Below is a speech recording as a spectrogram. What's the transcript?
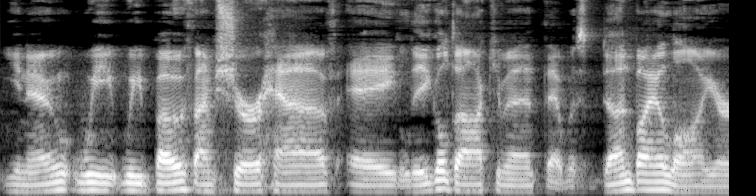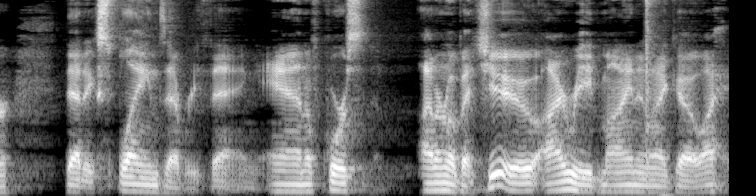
You know, we we both, I'm sure, have a legal document that was done by a lawyer that explains everything. And of course, I don't know about you. I read mine and I go, I.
